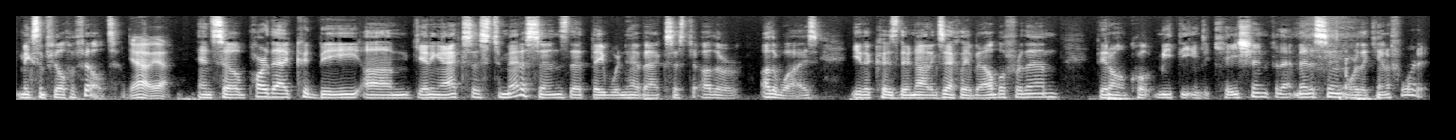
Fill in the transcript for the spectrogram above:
makes them feel fulfilled. Yeah, yeah. And so part of that could be um, getting access to medicines that they wouldn't have access to other otherwise, either because they're not exactly available for them, they don't quote meet the indication for that medicine, or they can't afford it.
